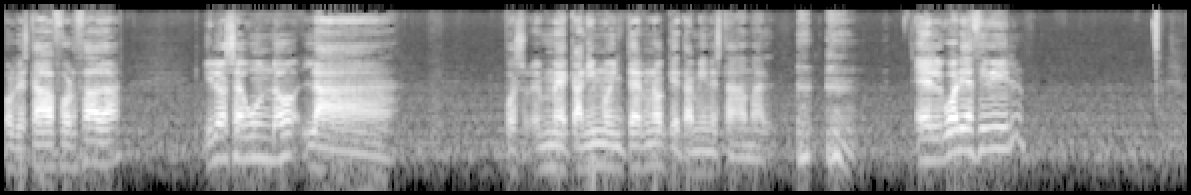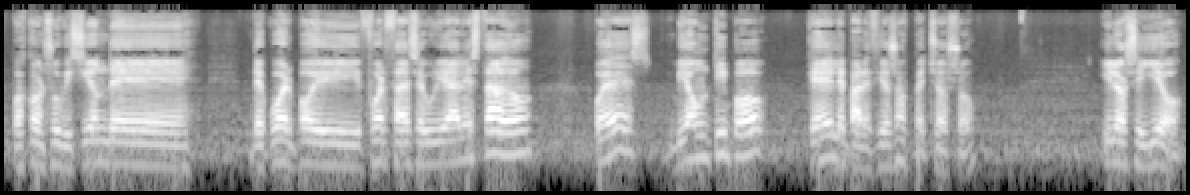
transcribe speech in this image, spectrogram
porque estaba forzada, y lo segundo, la, pues, el mecanismo interno que también estaba mal. El guardia civil, pues con su visión de, de cuerpo y fuerza de seguridad del Estado, pues vio a un tipo que le pareció sospechoso y lo siguió.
